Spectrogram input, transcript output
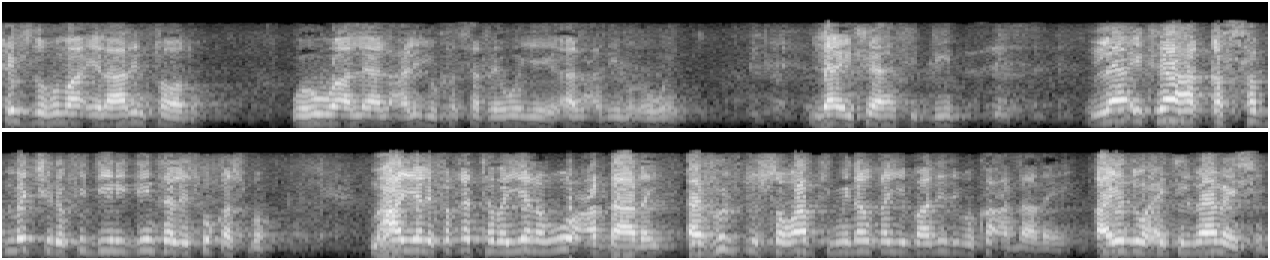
xifduhumaa ilaalintooda wahuwa alle alcaliyu ka sarre weye alcadiimu oo weyn. Laa ikraaha fi diin. Laa ikraaha qasab ma jiro fi diini diinta laysku qasbo. Maxaa yeelay faqad tabayana wuu cadaaday arrushdu sawaabki min alqayi baadidii buu ka cadaaday aayaddu waxay tilmaamaysay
